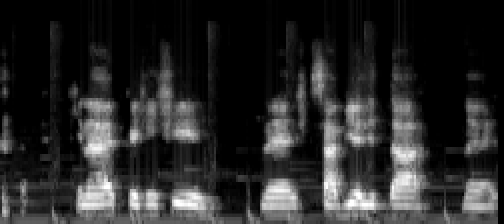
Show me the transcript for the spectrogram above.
que na época a gente, né, a gente sabia lidar, né?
